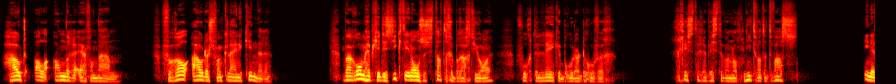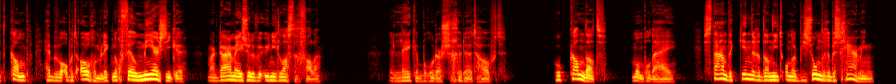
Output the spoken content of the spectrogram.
houd alle anderen er vandaan. Vooral ouders van kleine kinderen. Waarom heb je de ziekte in onze stad gebracht, jongen? vroeg de lekenbroeder droevig. Gisteren wisten we nog niet wat het was. In het kamp hebben we op het ogenblik nog veel meer zieken, maar daarmee zullen we u niet lastigvallen. De lekenbroeder schudde het hoofd. Hoe kan dat? mompelde hij. Staan de kinderen dan niet onder bijzondere bescherming?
